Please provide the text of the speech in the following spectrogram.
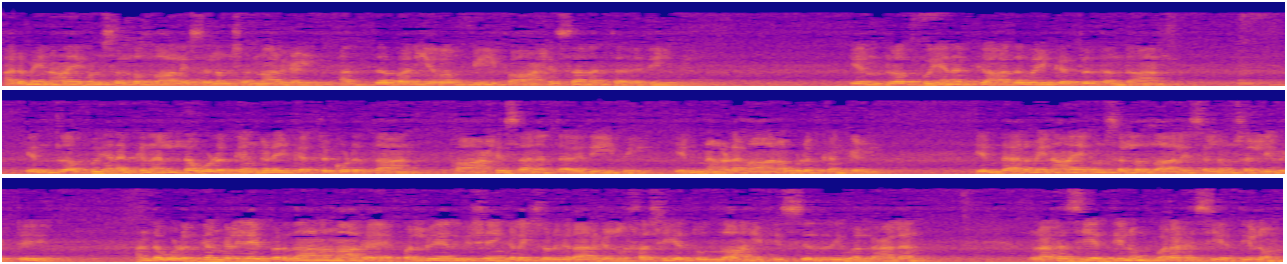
அருமை நாயகம் ஸல்லல்லாஹு அலை செல்லம் சொன்னார்கள் அத்தபனி ரப்பி ஃபஅஹ்ஸன தகுதி என் ரப்பு எனக்கு அதவை கற்றுத் தந்தான். என் ரப்பு எனக்கு நல்ல ஒழுக்கங்களை கற்றுக் கொடுத்தான். ஃபஅஹ்ஸன தஅதீபி என்ன அழகான ஒழுக்கங்கள். என்று அருமை நாயகம் ஸல்லல்லாஹு அலை செல்லம் சொல்லிவிட்டு அந்த ஒழுக்கங்களிலே பிரதானமாக பல்வேறு விஷயங்களை சொல்கிறார்கள். ஹசியத்துல்லாஹி ஃபிஸ்ஸிர்ரி வல் அலன். ரகசியத்திலும் பரகசியத்திலும்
